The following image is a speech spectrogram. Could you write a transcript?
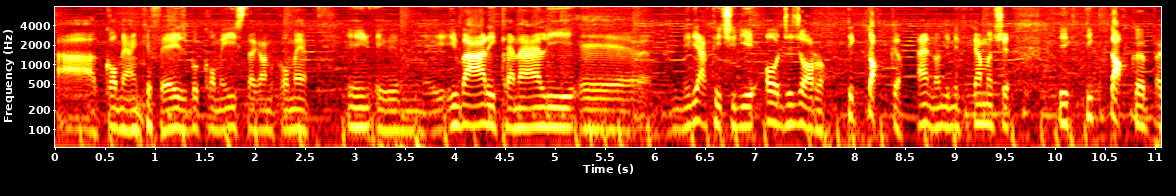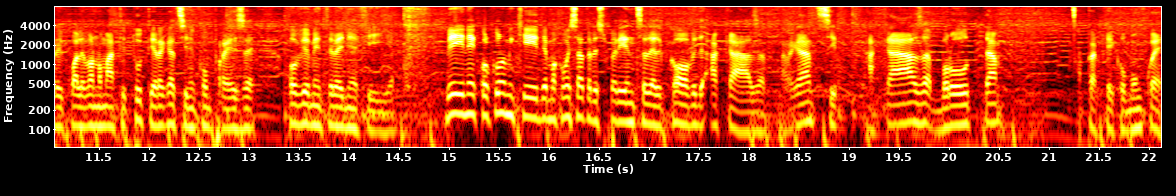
uh, come anche Facebook, come Instagram, come i, i, i vari canali eh, mediatici di oggigiorno, TikTok, eh, non dimentichiamoci di TikTok per il quale vanno amati tutti i ragazzini, comprese ovviamente le mie figlie. Bene, qualcuno mi chiede ma com'è stata l'esperienza del Covid a casa? Ragazzi, a casa brutta, perché comunque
